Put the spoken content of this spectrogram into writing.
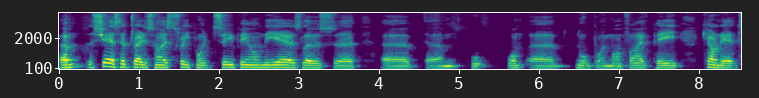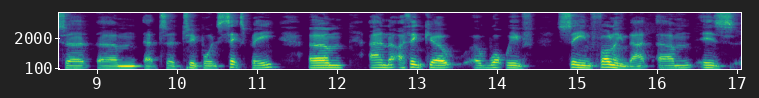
Um, the shares have traded as high as 3.2p on the year, as low as uh, uh, um, one, uh, 0.15p, currently at uh, um, at 2.6p. Um, and I think uh, what we've seen following that um, is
